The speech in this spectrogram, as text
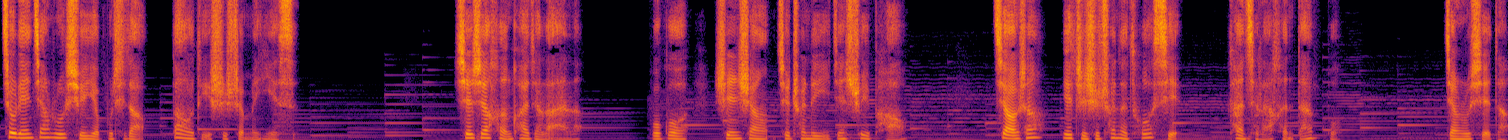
就连江如雪也不知道到底是什么意思。轩轩很快就来了，不过。身上却穿着一件睡袍，脚上也只是穿的拖鞋，看起来很单薄。江如雪道：“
